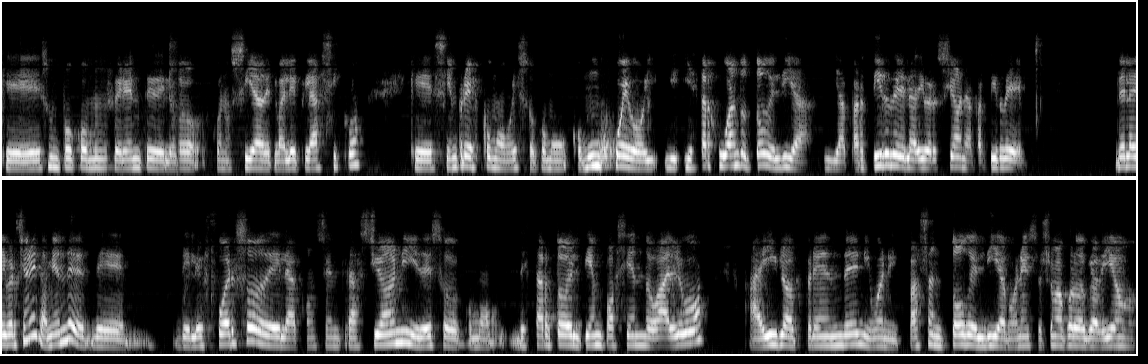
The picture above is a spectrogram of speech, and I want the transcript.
que es un poco diferente de lo que conocía del ballet clásico, que siempre es como eso, como, como un juego y, estar jugando todo el día. Y a partir de la diversión, a partir de, de la diversión y también de, del esfuerzo, de la concentración y de eso, como de estar todo el tiempo haciendo algo, ahí lo aprenden y bueno, y pasan todo el día con eso. Yo me acuerdo que había un,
